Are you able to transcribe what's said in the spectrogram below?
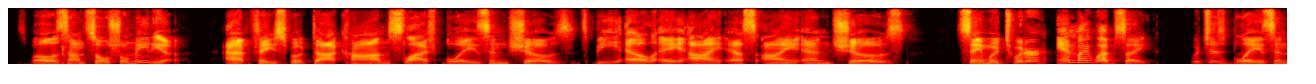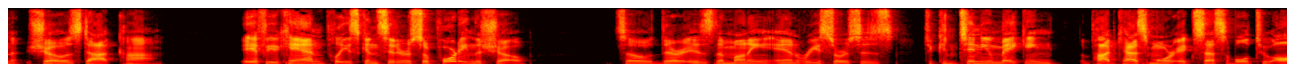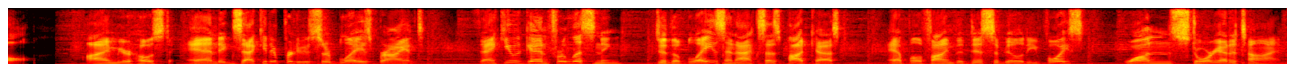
as well as on social media at facebook.com slash blaisin shows. It's B-L-A-I-S-I-N shows. Same with Twitter and my website, which is blaisinshows.com. If you can, please consider supporting the show so there is the money and resources to continue making the podcast more accessible to all. I'm your host and executive producer, Blaise Bryant. Thank you again for listening to the Blaisin Access podcast, amplifying the disability voice one story at a time.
